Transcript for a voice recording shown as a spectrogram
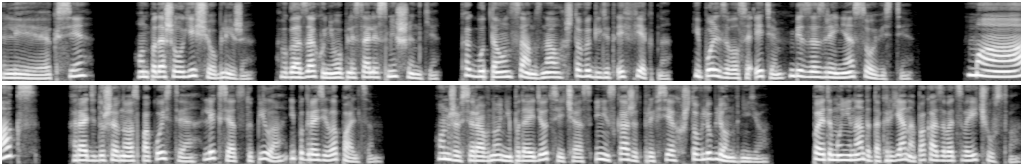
«Лекси?» Он подошел еще ближе. В глазах у него плясали смешинки, как будто он сам знал, что выглядит эффектно, и пользовался этим без зазрения совести. «Макс?» Ради душевного спокойствия Лекси отступила и погрозила пальцем. Он же все равно не подойдет сейчас и не скажет при всех, что влюблен в нее. Поэтому не надо так рьяно показывать свои чувства.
